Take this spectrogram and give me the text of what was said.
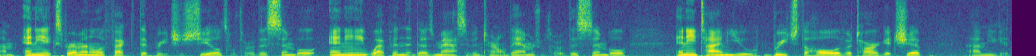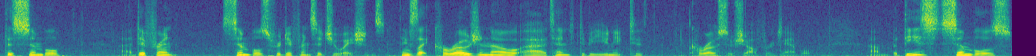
um, any experimental effect that breaches shields will throw this symbol. Any weapon that does massive internal damage will throw this symbol. Anytime you breach the hull of a target ship, um, you get this symbol. Uh, different symbols for different situations. Things like corrosion, though, uh, tend to be unique to corrosive shell, for example. Um, but these symbols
